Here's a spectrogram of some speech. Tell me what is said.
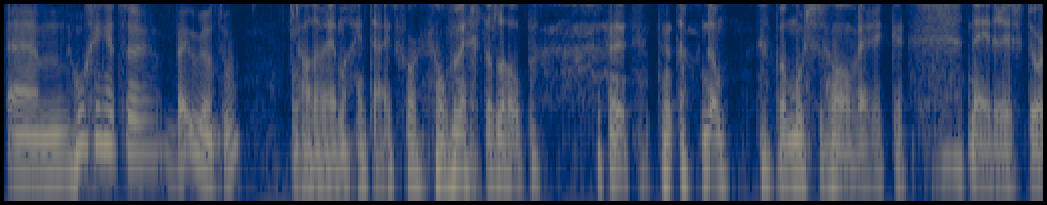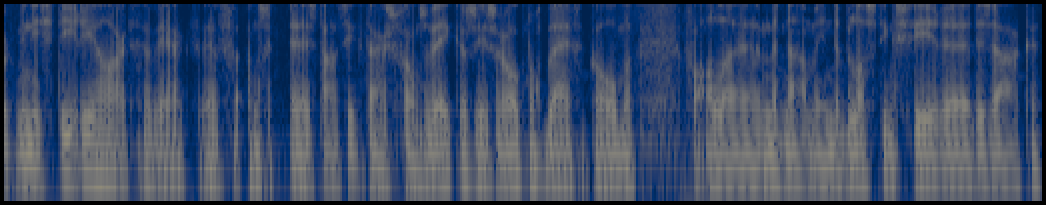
Um, hoe ging het bij u aan toe? Daar hadden we helemaal geen tijd voor om weg te lopen. we moesten gewoon werken. Nee, er is door het ministerie hard gewerkt. Uh, Frans, uh, staatssecretaris Frans Wekers is er ook nog bijgekomen. Voor alle, met name in de belastingsfeer, uh, de zaken.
